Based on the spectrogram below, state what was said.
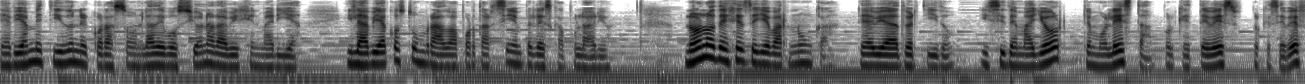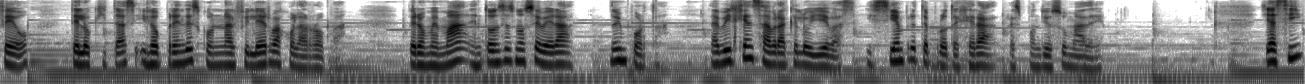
le había metido en el corazón la devoción a la Virgen María y la había acostumbrado a portar siempre el escapulario. No lo dejes de llevar nunca, le había advertido, y si de mayor te molesta porque te ves porque se ve feo, te lo quitas y lo prendes con un alfiler bajo la ropa. Pero mamá, entonces no se verá. No importa. La Virgen sabrá que lo llevas y siempre te protegerá, respondió su madre y así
